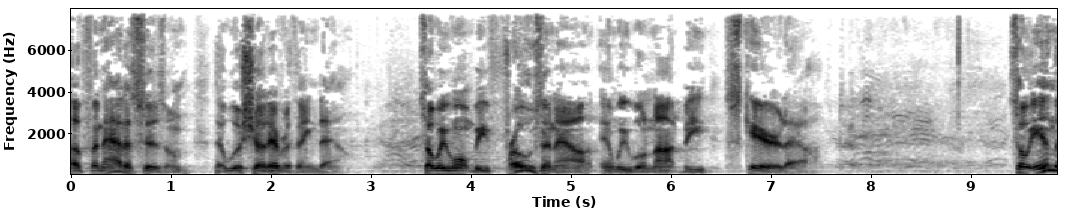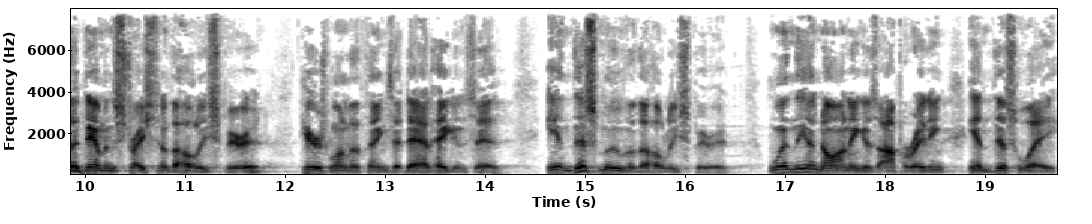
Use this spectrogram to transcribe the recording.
of fanaticism that we'll shut everything down. So we won't be frozen out and we will not be scared out. So in the demonstration of the Holy Spirit, here's one of the things that Dad Hagin said. In this move of the Holy Spirit, when the anointing is operating in this way,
